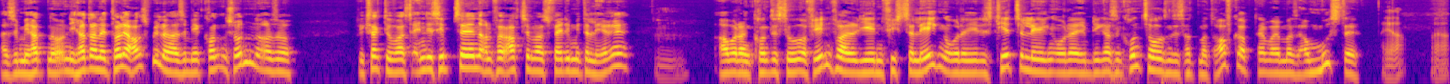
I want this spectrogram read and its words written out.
Also wir hatten, und ich hatte eine tolle Ausbildung. Also wir konnten schon, also wie gesagt, du warst Ende 17, Anfang 18 warst fertig mit der Lehre. Mhm. Aber dann konntest du auf jeden Fall jeden Fisch zerlegen oder jedes Tier zerlegen oder eben die ganzen Grundsoßen, das hat man drauf gehabt, ne, weil man es auch musste. Ja. Ja.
